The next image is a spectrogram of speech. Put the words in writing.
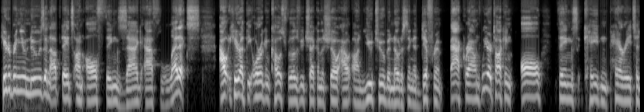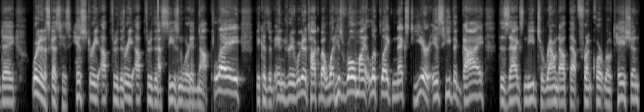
here to bring you news and updates on all things Zag athletics. Out here at the Oregon coast, for those of you checking the show out on YouTube and noticing a different background, we are talking all things Kaden Perry today. We're going to discuss his history up through the three up through the last season where he did not play because of injury. We're going to talk about what his role might look like next year. Is he the guy the Zags need to round out that front court rotation?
